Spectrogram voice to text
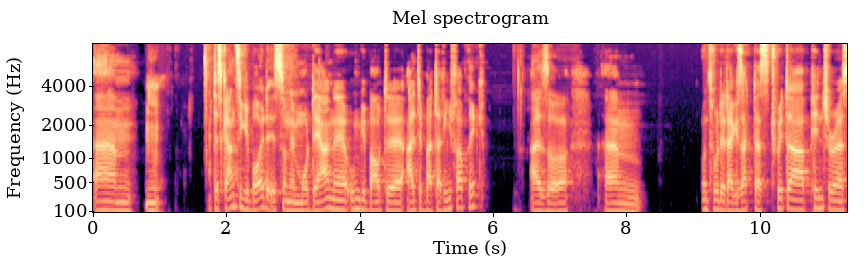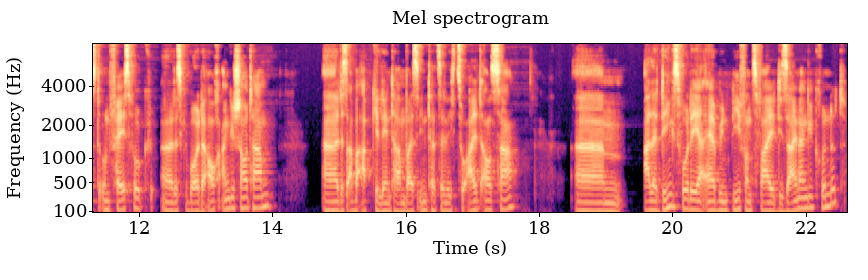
Ähm, mhm. Das ganze Gebäude ist so eine moderne, umgebaute alte Batteriefabrik. Also ähm, uns wurde da gesagt, dass Twitter, Pinterest und Facebook äh, das Gebäude auch angeschaut haben, äh, das aber abgelehnt haben, weil es ihnen tatsächlich zu alt aussah. Ähm, allerdings wurde ja Airbnb von zwei Designern gegründet.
